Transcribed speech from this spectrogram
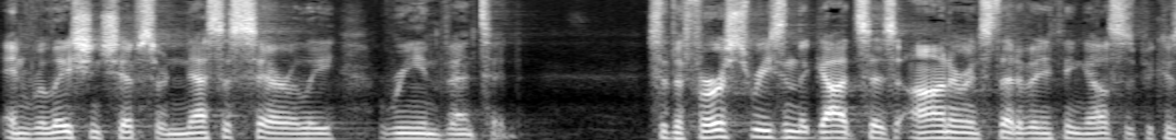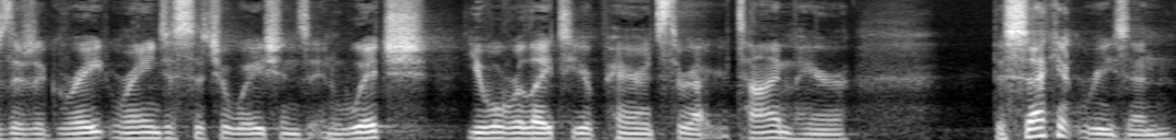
and relationships are necessarily reinvented. So, the first reason that God says honor instead of anything else is because there's a great range of situations in which you will relate to your parents throughout your time here. The second reason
